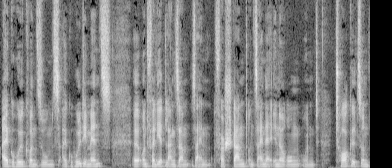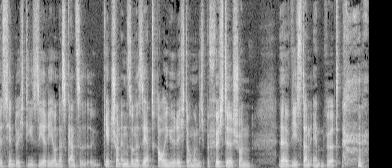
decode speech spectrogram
Alkoholkonsums Alkoholdemenz äh, und verliert langsam seinen Verstand und seine Erinnerung und torkelt so ein bisschen durch die Serie und das Ganze geht schon in so eine sehr traurige Richtung und ich befürchte schon, äh, wie es dann enden wird.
